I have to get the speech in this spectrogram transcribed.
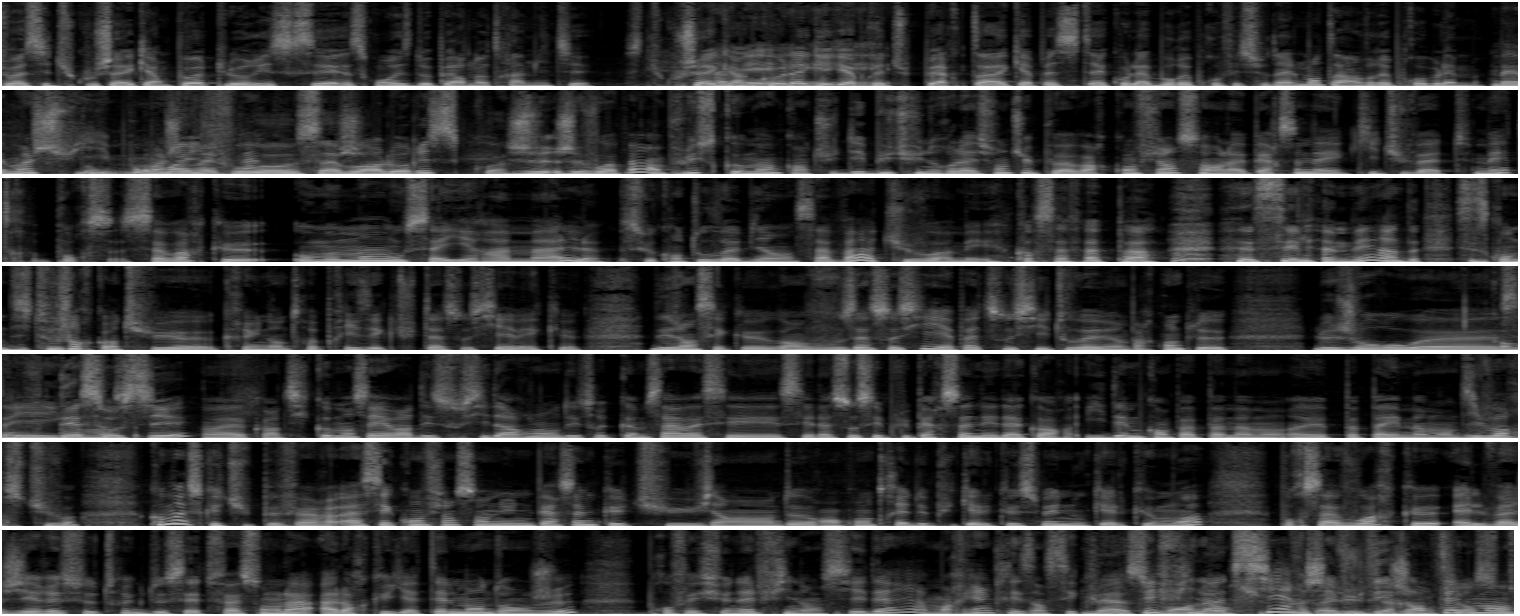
tu vois, si tu couches avec un pote, le risque c'est est-ce qu'on risque de perdre notre amitié Si tu couches avec Ah, un mais- collègue et qu'après tu perds ta capacité à collaborer professionnellement, t'as un vrai problème. Ben moi, je suis. Donc, pour moi, il faut pas euh, savoir le risque, quoi. Je, je vois pas en plus comment, quand tu débutes une relation, tu peux avoir confiance en la personne avec qui tu vas te mettre pour savoir que au moment où ça ira mal, parce que quand tout va bien, ça va, tu vois, mais quand ça va pas, c'est la merde. C'est ce qu'on te dit toujours quand tu euh, crées une entreprise et que tu t'associes avec euh, des gens, c'est que quand vous vous associez, il y a pas de souci, tout va bien. Par contre, le, le jour où euh, Quand ça vous y est, vous il commence- dissociez, Ouais, quand il commence à y avoir des soucis d'argent ou des trucs comme ça, ouais, c'est c'est la sauce et plus personne est d'accord. Idem quand papa maman euh, papa et maman divorcent, tu vois. Comment est-ce que tu peux faire assez confiance en une personne que tu viens de rencontrer depuis quelques semaines ou quelques mois pour savoir que elle va gérer ce truc de cette façon-là alors qu'il y a tellement d'enjeux professionnels financiers derrière? Moi rien que les insécurités financières, j'ai vu des gens tellement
